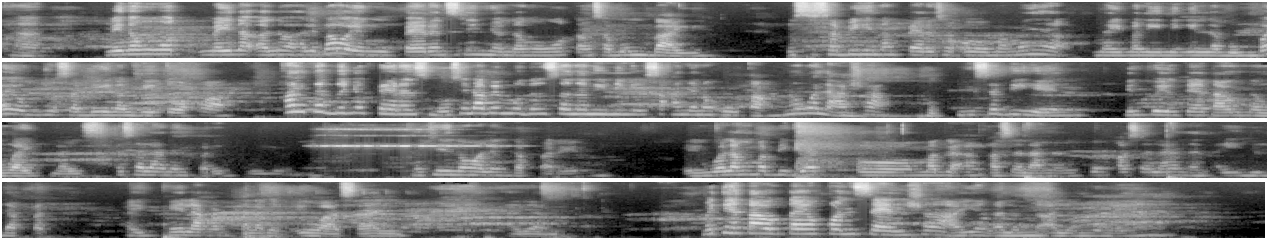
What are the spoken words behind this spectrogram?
ha, may nangungut, may na, ano, halimbawa yung parents ninyo nangungutang sa Bombay, tapos sasabihin ng parents oh, mamaya, may maniningil na Bombay, huwag mo sabihin ng dito ako. ah." Kahit nandun yung parents mo, sinabi mo dun sa naniningil sa kanya ng utang, na wala siya. Ibig sabihin, yun po yung tinatawag na white lies. Kasalanan pa rin po yun. Nagsinungaling ka pa rin. Eh, walang mabigat o magaang kasalanan. Kung kasalanan ay hindi dapat, ay kailangan talaga iwasan. Ayan. May tinatawag tayong konsensya. Ayan, alam na alam mo na yan.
